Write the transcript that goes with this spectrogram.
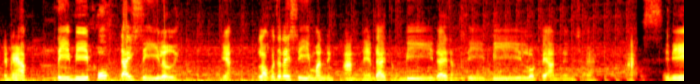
เห็นไหมครับ ตี B ปุ๊บได้ C เลย เนี่ย เราก็จะได้ C มาหนึ่งอันเนี่ยได้ทั้ง B ได้ทั้ง C B ลดไปอันหนึ่งใช่ไหมอะทีนี้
